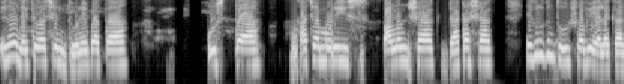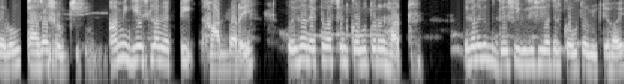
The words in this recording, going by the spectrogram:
এখানে দেখতে পাচ্ছেন ধনেপাতা, উস্তা, কাঁচামরিচ পালং শাক, ডাঁটা শাক, এগুলো কিন্তু সবই এলাকার এবং তাজা সবজি। আমি গিয়েছিলাম একটি হাট বারে, তো এখানে দেখতে পাচ্ছেন কবুতরের হাট। এখানে কিন্তু দেশি বিদেশি জাতের কবুতর বিক্রি হয়।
